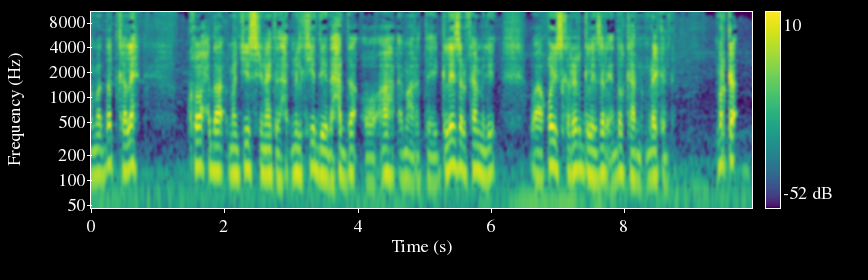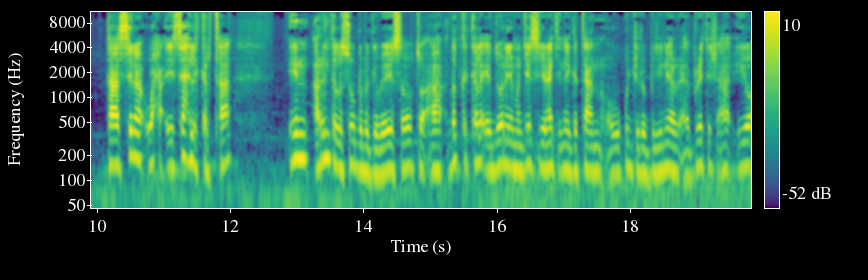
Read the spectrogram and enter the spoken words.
ama dadka leh kooxda manchester united milkiyadeeda hadda oo ah maaragtay glazer family. Waa qoyska reer glazer ee dalkan mareykanka. Marka taasina waxa ay sahli kartaa in arinta la soo gabagabeeyo sababtoo ah dadka kale ee doonaya manchester united inay gataan oo uu ku jiro billioneer british ah iyo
